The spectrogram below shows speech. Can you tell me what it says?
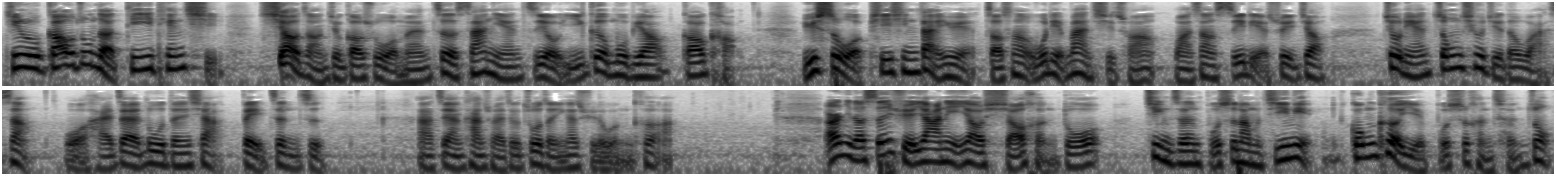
进入高中的第一天起，校长就告诉我们，这三年只有一个目标——高考。于是我披星戴月，早上五点半起床，晚上十一点睡觉。就连中秋节的晚上，我还在路灯下背政治。啊，这样看出来，这个作者应该是学的文科啊。而你的升学压力要小很多，竞争不是那么激烈，功课也不是很沉重，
